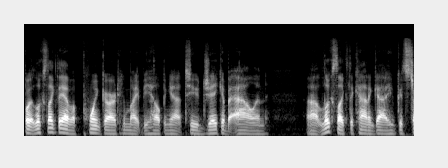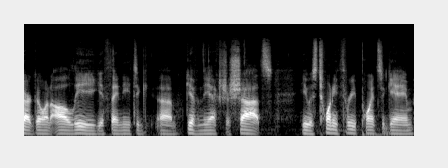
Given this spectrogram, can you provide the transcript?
but it looks like they have a point guard who might be helping out too. Jacob Allen uh, looks like the kind of guy who could start going all league if they need to um, give him the extra shots. He was 23 points a game,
